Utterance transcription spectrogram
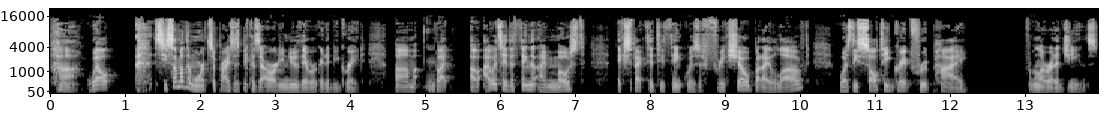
Huh. Well, see, some of them weren't surprises because I already knew they were going to be great. Um, But uh, I would say the thing that I most expected to think was a freak show, but I loved, was the salty grapefruit pie from Loretta Jean's.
